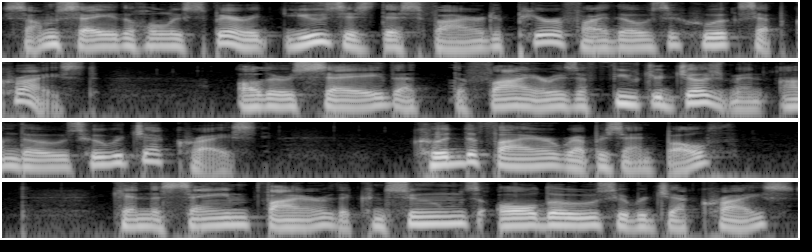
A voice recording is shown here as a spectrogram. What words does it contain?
Some say the Holy Spirit uses this fire to purify those who accept Christ. Others say that the fire is a future judgment on those who reject Christ. Could the fire represent both? Can the same fire that consumes all those who reject Christ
